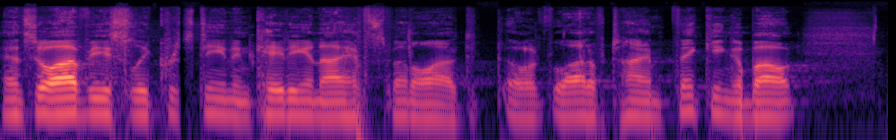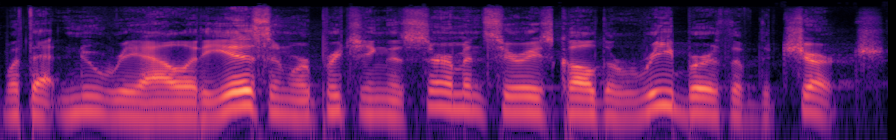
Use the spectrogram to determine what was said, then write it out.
And so, obviously, Christine and Katie and I have spent a lot, of, a lot of time thinking about what that new reality is, and we're preaching this sermon series called The Rebirth of the Church.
